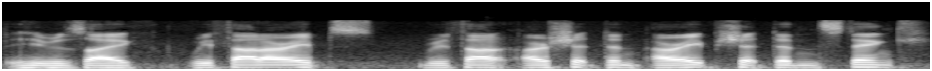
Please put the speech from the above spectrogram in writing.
he was like, "We thought our apes, we thought our shit didn't, our ape shit didn't stink.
